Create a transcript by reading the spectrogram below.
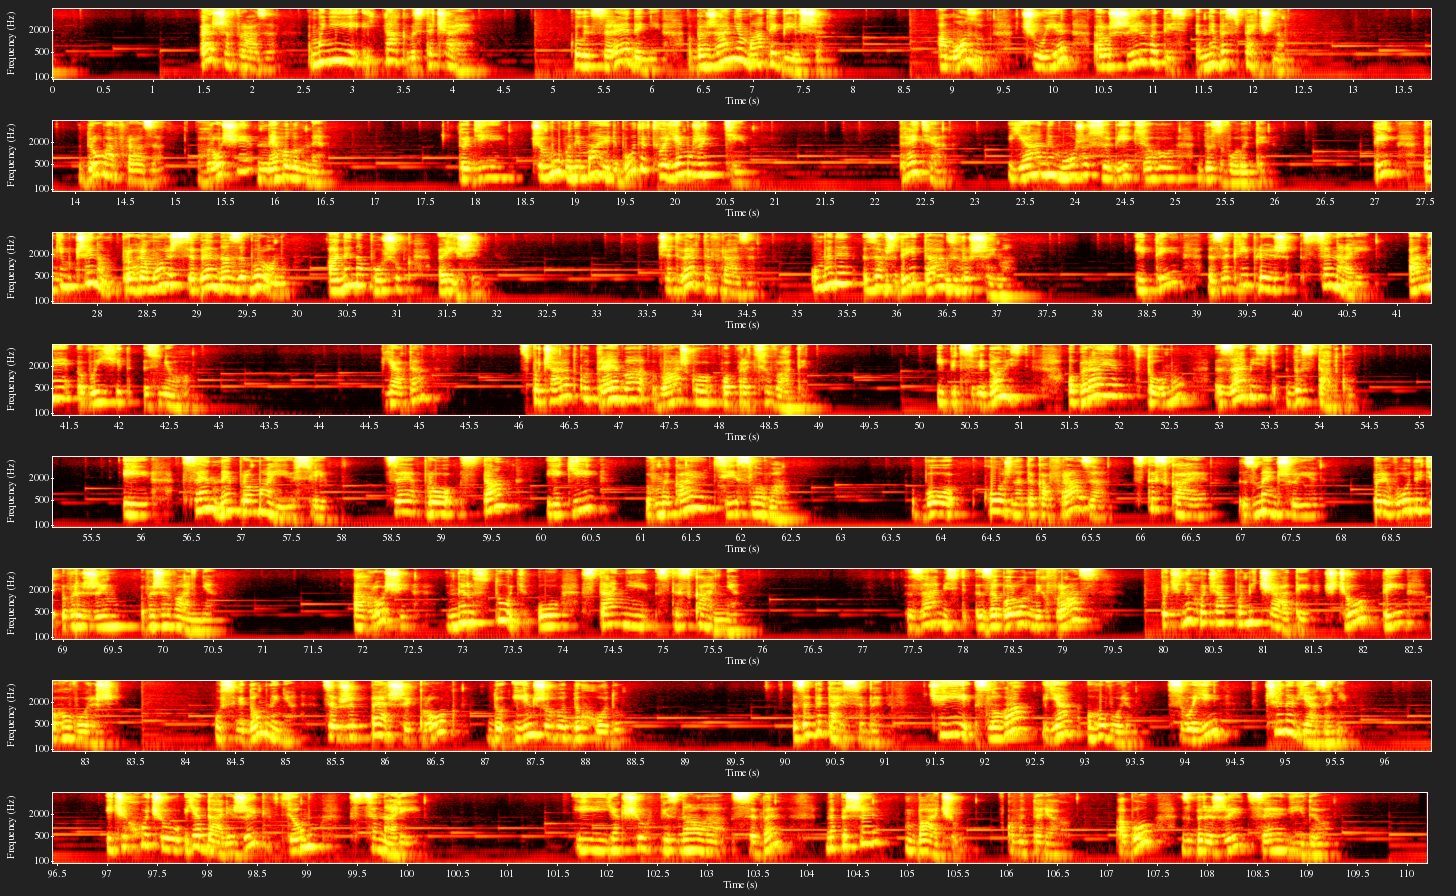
Перша фраза мені і так вистачає, коли всередині бажання мати більше, а мозок чує розширюватись небезпечно. Друга фраза гроші не головне. Тоді чому вони мають бути в твоєму житті? Третя я не можу собі цього дозволити. Ти таким чином програмуєш себе на заборону, а не на пошук рішень. Четверта фраза У мене завжди так з грошима. І ти закріплюєш сценарій, а не вихід з нього. П'ята. Спочатку треба важко попрацювати. І підсвідомість обирає втому замість достатку. І це не про магію слів, це про стан, який вмикають ці слова. Бо кожна така фраза стискає, зменшує, переводить в режим виживання. А гроші не ростуть у стані стискання. Замість заборонних фраз почни хоча б помічати, що ти говориш. Усвідомлення це вже перший крок до іншого доходу. Запитай себе, чиї слова я говорю, свої чи нав'язані? І чи хочу я далі жити в цьому сценарії? І якщо впізнала себе, напиши бачу в коментарях або збережи це відео.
